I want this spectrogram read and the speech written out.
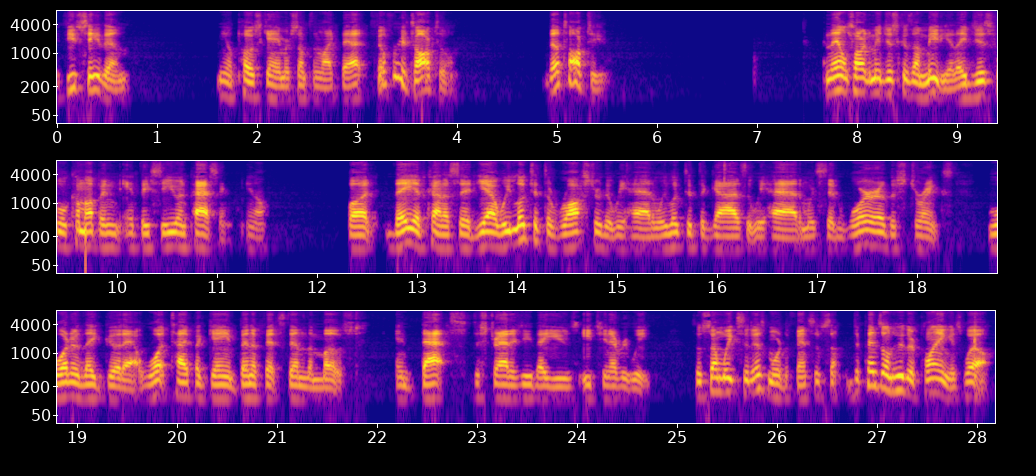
If you see them, you know, post game or something like that, feel free to talk to them. They'll talk to you. And they don't talk to me just because I'm media. They just will come up and if they see you in passing, you know. But they have kind of said, yeah, we looked at the roster that we had and we looked at the guys that we had and we said, where are the strengths? What are they good at? What type of game benefits them the most? And that's the strategy they use each and every week. So some weeks it is more defensive. Some, depends on who they're playing as well.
